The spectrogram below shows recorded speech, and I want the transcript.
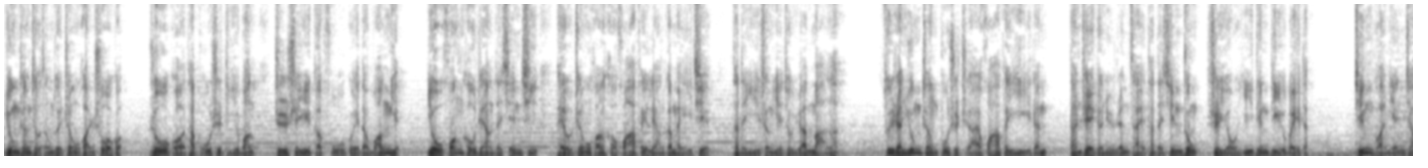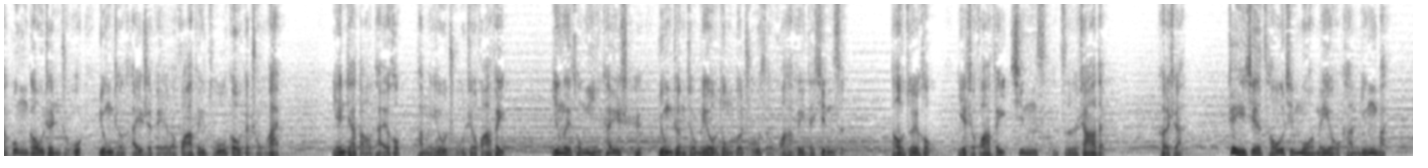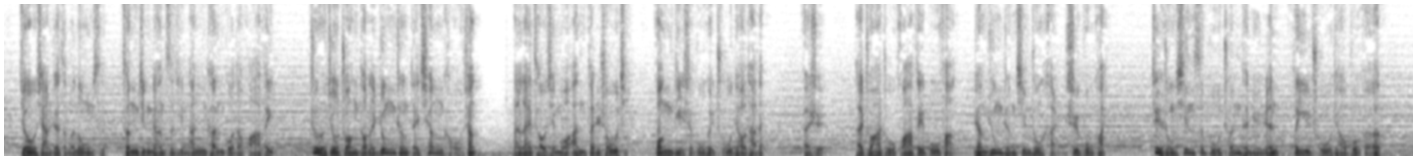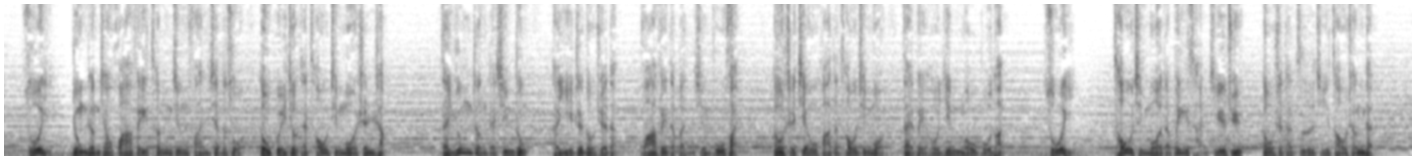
雍正就曾对甄嬛说过：“如果他不是帝王，只是一个富贵的王爷，有皇后这样的贤妻，还有甄嬛和华妃两个美妾，他的一生也就圆满了。”虽然雍正不是只爱华妃一人，但这个女人在他的心中是有一定地位的。尽管年家功高震主，雍正还是给了华妃足够的宠爱。年家倒台后，他没有处置华妃，因为从一开始，雍正就没有动过处死华妃的心思。到最后，也是华妃心死自杀的。可是，这些曹琴墨没有看明白，就想着怎么弄死曾经让自己难堪过的华妃。这就撞到了雍正的枪口上。本来曹琴墨安分守己，皇帝是不会除掉他的。可是他抓住华妃不放，让雍正心中很是不快。这种心思不纯的女人，非除掉不可。所以雍正将华妃曾经犯下的错都归咎在曹琴墨身上。在雍正的心中，他一直都觉得华妃的本性不坏，都是奸猾的曹琴墨在背后阴谋不断。所以。曹琴墨的悲惨结局都是他自己造成的，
